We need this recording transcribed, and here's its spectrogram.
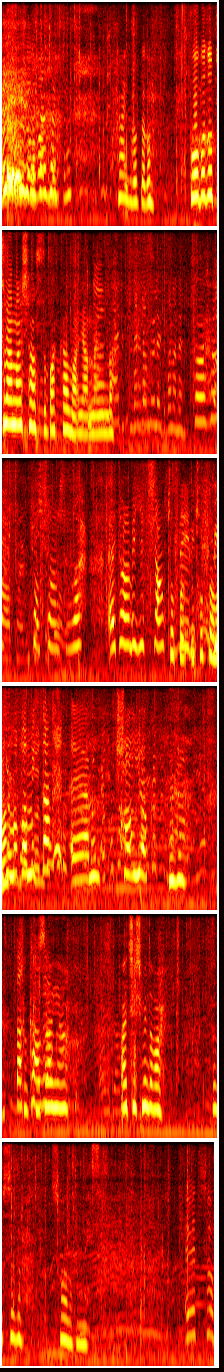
Haydi bakalım. Bu obada oturanlar şanslı. Bakkal var yanlarında. Çok şanslılar. Evet ama biz hiç şanslı Top, da- değiliz. top da var. Bizim babamızda em, şey yok. Çok Bakkal güzel ya. Ay çeşme de var. Çok susadım. Su alalım neyse. Evet su.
